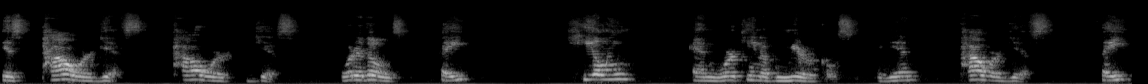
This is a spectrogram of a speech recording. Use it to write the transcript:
is power gifts. Power gifts. What are those? Faith, healing, and working of miracles. Again, power gifts, faith,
